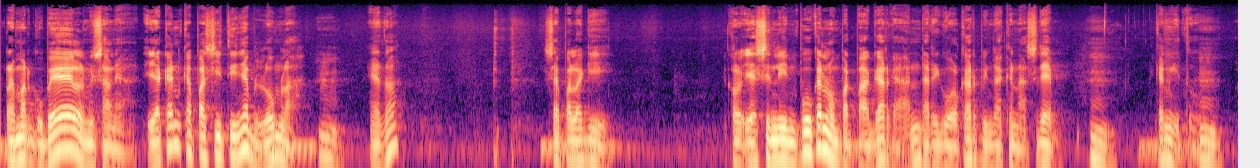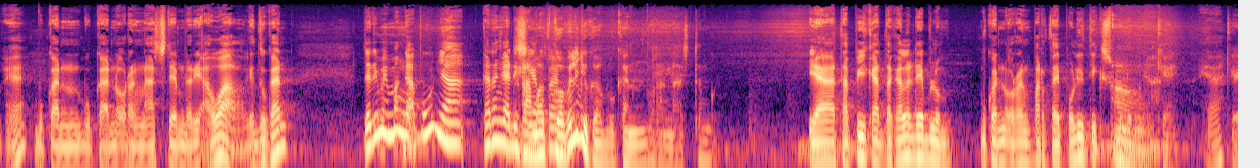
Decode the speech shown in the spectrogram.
Rahmat Gobel misalnya, ya kan kapasitinya belum lah, ya toh. Siapa lagi? Kalau Yasin Limpo kan lompat pagar kan dari Golkar pindah ke Nasdem, kan gitu, ya bukan bukan orang Nasdem dari awal gitu kan. Jadi memang nggak punya karena nggak Rahmat disiapkan. Gobel juga bukan orang Nasdem. Ya tapi katakanlah dia belum bukan orang partai politik sebelumnya, oke. ya Oke.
